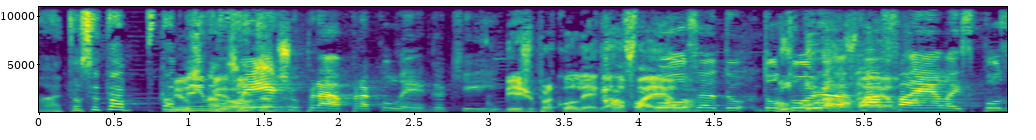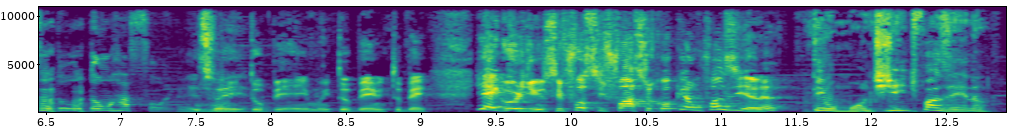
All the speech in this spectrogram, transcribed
Ah, então você tá, tá Meus bem na pesos. vida. Beijo pra, pra colega que. Beijo pra colega, Rafaela. Esposa do, Doutora doutora Rafaela. Rafaela. esposa do Dom Rafone. É isso aí. Muito bem, muito bem, muito bem. E aí, gordinho, se fosse fácil, qualquer um fazia, né? Tem um monte de gente fazendo.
